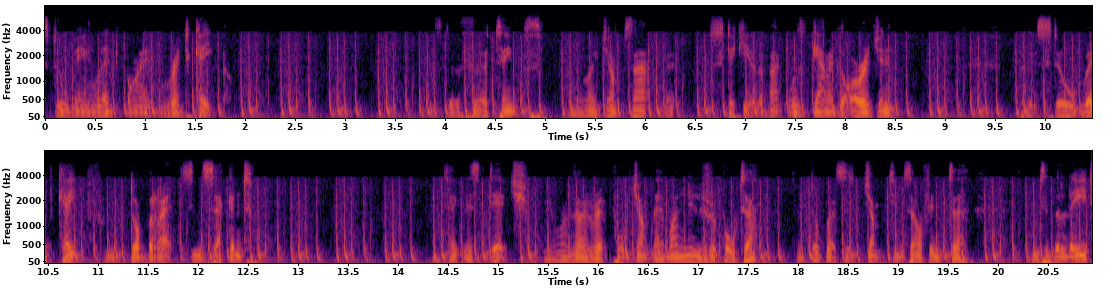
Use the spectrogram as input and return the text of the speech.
still being led by Red Cape. Let's do the 13th. Anyway, jumps that. Sticky at the back was Gallagher Origin. But it's still Red Cape from Dobretts in second. Take this ditch. Everyone's over it. Poor jump there by news reporter. So Dobretts has jumped himself into into the lead.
